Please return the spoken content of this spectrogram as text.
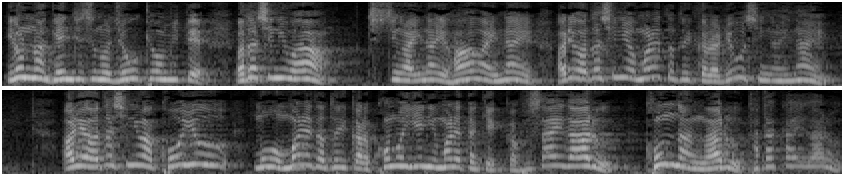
いろんな現実の状況を見て、私には父がいない、母がいない、あるいは私には生まれた時から両親がいない。あるいは私にはこういう、もう生まれた時からこの家に生まれた結果、負債がある、困難がある、戦いがある。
